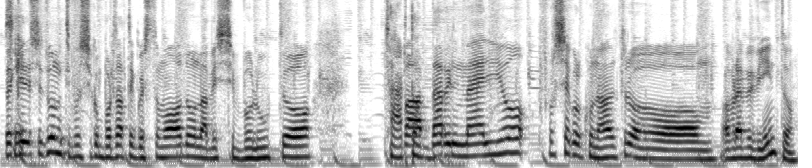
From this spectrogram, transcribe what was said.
Perché Sì. se tu non ti fossi comportato in questo modo, non avessi voluto certo dare il meglio, forse qualcun altro avrebbe vinto.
